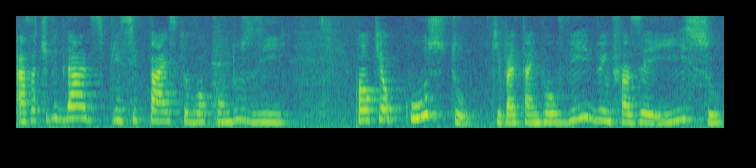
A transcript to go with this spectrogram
as atividades principais que eu vou conduzir? Qual que é o custo que vai estar envolvido em fazer isso?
